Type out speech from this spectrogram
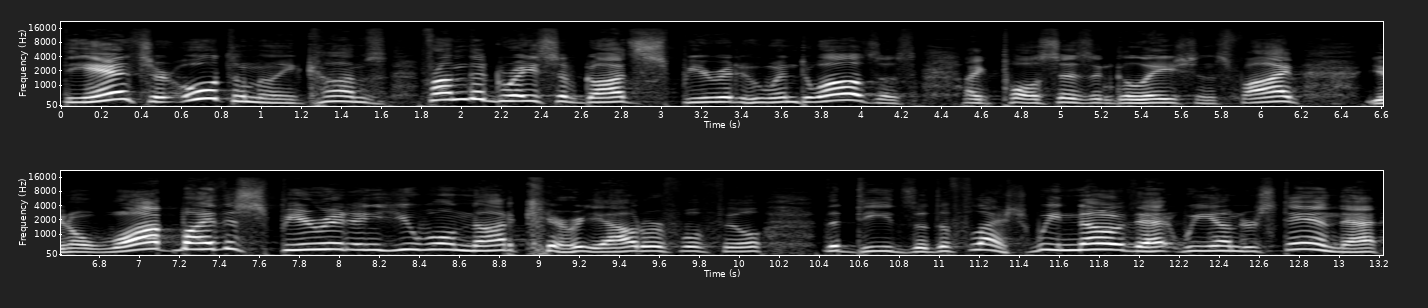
The answer ultimately comes from the grace of God's Spirit who indwells us. Like Paul says in Galatians 5, you know, walk by the Spirit and you will not carry out or fulfill the deeds of the flesh. We know that, we understand that,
